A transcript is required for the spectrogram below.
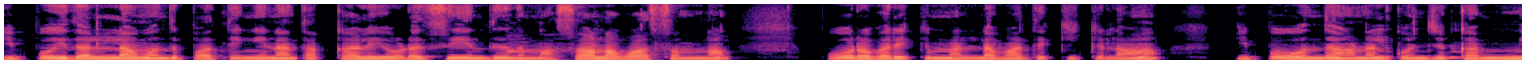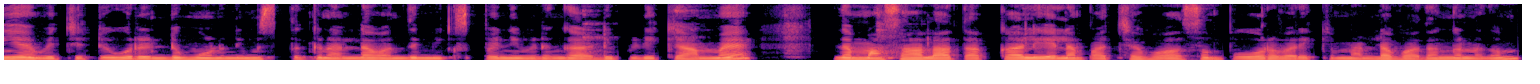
இப்போது இதெல்லாம் வந்து பார்த்திங்கன்னா தக்காளியோடு சேர்ந்து இந்த மசாலா வாசம்லாம் போகிற வரைக்கும் நல்லா வதக்கிக்கலாம். இப்போ வந்து அனல் கொஞ்சம் கம்மியாக வச்சுட்டு ஒரு ரெண்டு மூணு நிமிஷத்துக்கு நல்லா வந்து மிக்ஸ் பண்ணி விடுங்க. அடி பிடிக்காமல் இந்த மசாலா தக்காளி எல்லாம் பச்சை வாசம் போகிற வரைக்கும் நல்லா வதங்கினதும்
